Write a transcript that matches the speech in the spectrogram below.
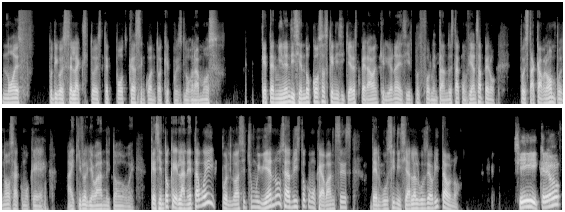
no es, pues digo, es el éxito de este podcast en cuanto a que pues logramos que terminen diciendo cosas que ni siquiera esperaban que le iban a decir, pues fomentando esta confianza, pero pues está cabrón, pues no, o sea, como que hay que irlo llevando y todo, güey. Que siento que la neta, güey, pues lo has hecho muy bien, ¿no? O sea, has visto como que avances del Gus inicial al Gus de ahorita o no? Sí, creo,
